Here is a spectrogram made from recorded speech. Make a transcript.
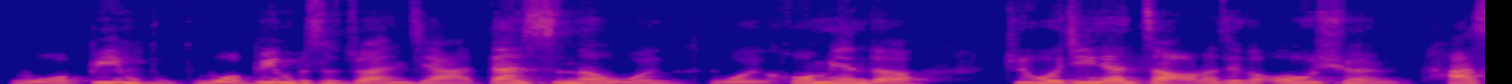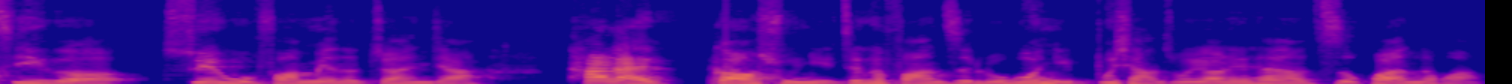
我并不我并不是专家，但是呢，我我后面的就我今天找了这个 Ocean，他是一个税务方面的专家，他来告诉你这个房子，如果你不想做幺零三幺置换的话，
